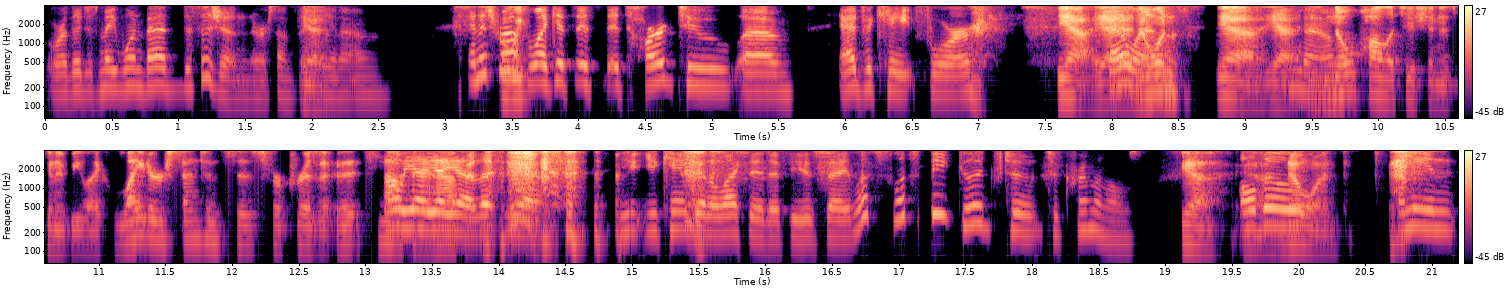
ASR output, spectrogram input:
or they just made one bad decision or something Yeah. you know and it's But we- rough like it's it's it's hard to um advocate for yeah, yeah. No one, felons. yeah, yeah. you know. No politician is going to be like lighter sentences for prison. It's not. Oh, yeah, yeah, yeah, that- you, you can't get elected if you say let's let's be good to to criminals yeah. yeah, Although- no one. I mean,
